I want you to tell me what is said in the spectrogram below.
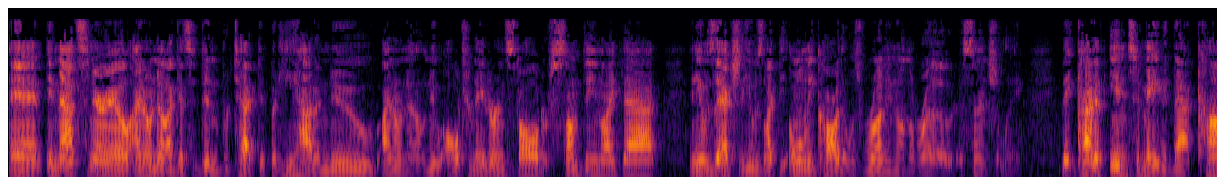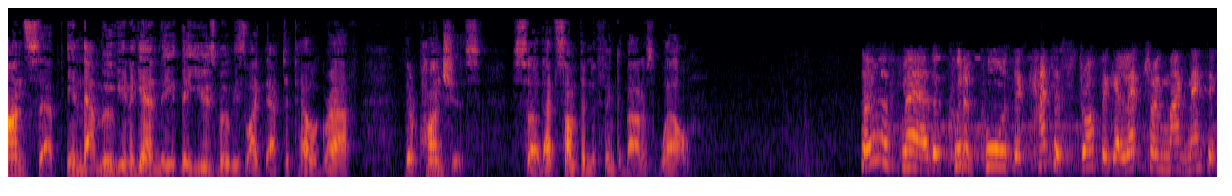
and in that scenario, I don't know. I guess it didn't protect it, but he had a new I don't know new alternator installed or something like that. And he was actually he was like the only car that was running on the road essentially. They kind of intimated that concept in that movie, and again, they they use movies like that to telegraph their punches. So that's something to think about as well. Solar flare that could have caused a catastrophic electromagnetic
